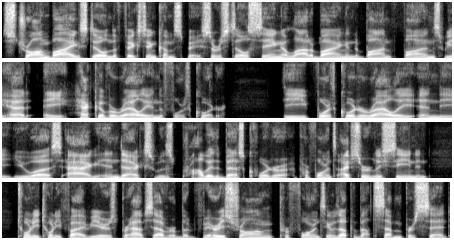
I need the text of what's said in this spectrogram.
Strong buying still in the fixed income space. So we're still seeing a lot of buying in the bond funds. We had a heck of a rally in the fourth quarter. The fourth quarter rally in the U.S. Agg Index was probably the best quarter performance I've certainly seen in 20, 25 years, perhaps ever, but very strong performance. It was up about 7%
